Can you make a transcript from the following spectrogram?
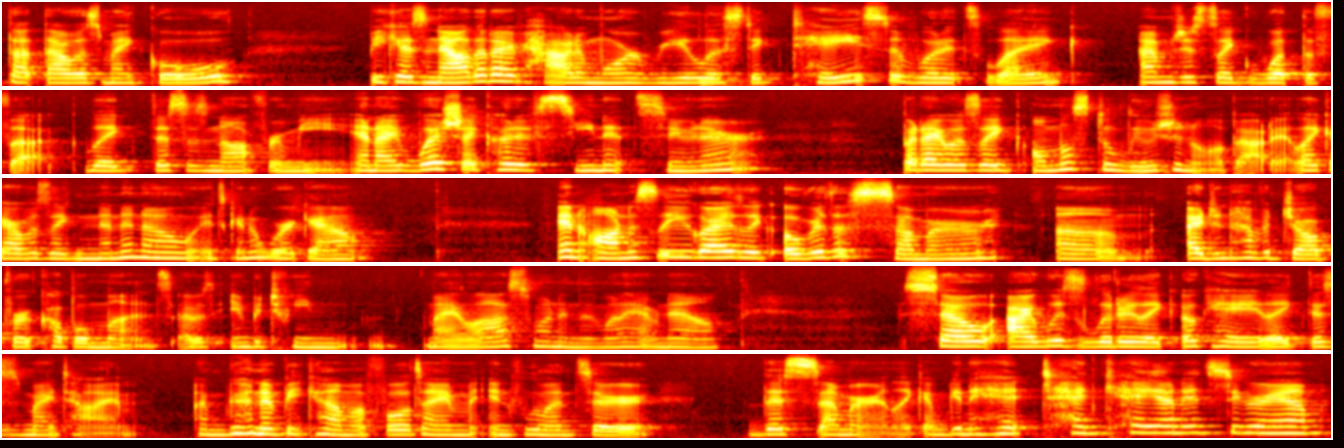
that that was my goal because now that I've had a more realistic taste of what it's like, I'm just like, what the fuck? Like, this is not for me. And I wish I could have seen it sooner, but I was like almost delusional about it. Like, I was like, no, no, no, it's gonna work out. And honestly, you guys, like, over the summer, um, I didn't have a job for a couple months. I was in between my last one and the one I have now. So I was literally like, okay, like, this is my time. I'm gonna become a full time influencer this summer. Like, I'm gonna hit 10K on Instagram.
